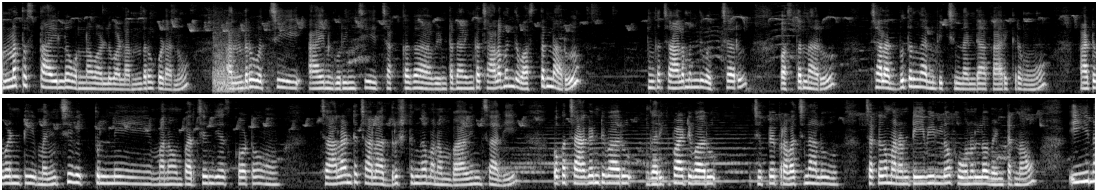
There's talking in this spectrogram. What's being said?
ఉన్నత స్థాయిలో ఉన్నవాళ్ళు వాళ్ళందరూ కూడాను. అందరూ వచ్చి ఆయన గురించి చక్కగా వింటున్నారు ఇంకా చాలామంది వస్తున్నారు. ఇంకా చాలామంది వచ్చారు వస్తున్నారు. చాలా అద్భుతంగా అనిపించిందండి ఆ కార్యక్రమం. అటువంటి మంచి వ్యక్తుల్ని మనం పరిచయం చేసుకోవటం చాలా అంటే చాలా అదృష్టంగా మనం భావించాలి. ఒక చాగంటి వారు గరికిపాటి వారు చెప్పే ప్రవచనాలు చక్కగా మనం టీవీల్లో ఫోనుల్లో వింటున్నాం. ఈయన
